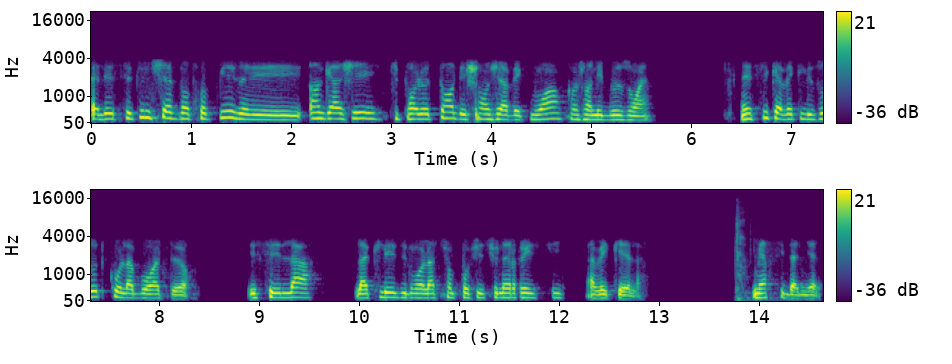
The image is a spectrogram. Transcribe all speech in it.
Elle est, c'est une chef d'entreprise, elle est engagée, qui prend le temps d'échanger avec moi quand j'en ai besoin, ainsi qu'avec les autres collaborateurs. Et c'est là la clé d'une relation professionnelle réussie avec elle. Merci Danielle.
